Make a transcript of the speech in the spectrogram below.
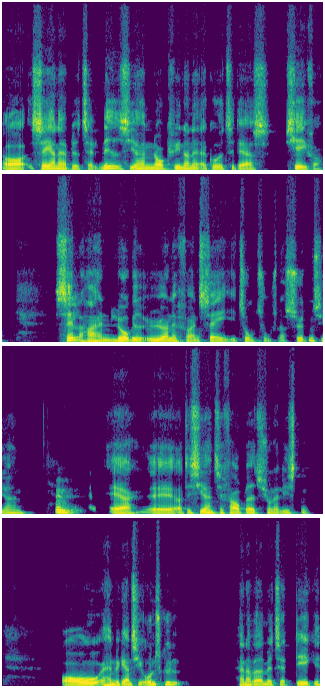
Og sagerne er blevet talt ned, siger han, når kvinderne er gået til deres chefer. Selv har han lukket ørerne for en sag i 2017, siger han. Mm. Er, øh, og det siger han til Fagbladet Journalisten. Og han vil gerne sige undskyld. Han har været med til at dække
